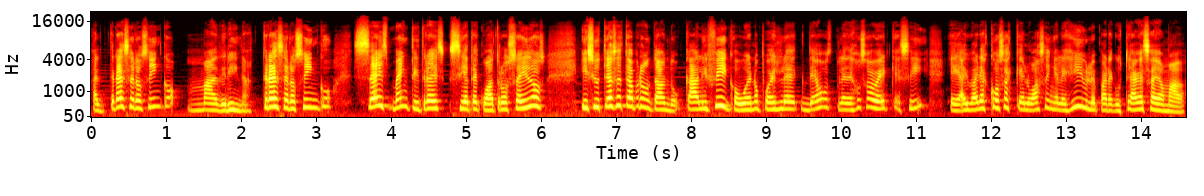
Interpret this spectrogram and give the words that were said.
al 305 Madrina, 305 623 7462. Y si usted se está preguntando, ¿califico? Bueno, pues le dejo, le dejo saber que sí, eh, hay varias cosas que lo hacen elegible para que usted haga esa llamada.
